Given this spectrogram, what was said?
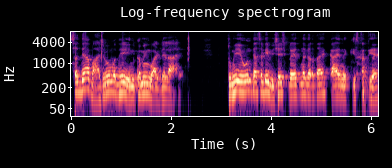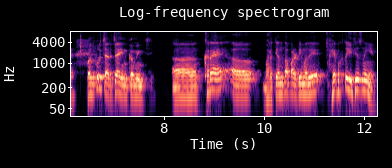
सध्या भाजपमध्ये इन्कमिंग वाढलेलं आहे. तुम्ही येऊन त्यासाठी विशेष प्रयत्न करताय? काय नक्की स्थिती आहे? भरपूर चर्चा आहे इन्कमिंगची खरं आहे भारतीय जनता पार्टीमध्ये हे फक्त इथेच नाही आहे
